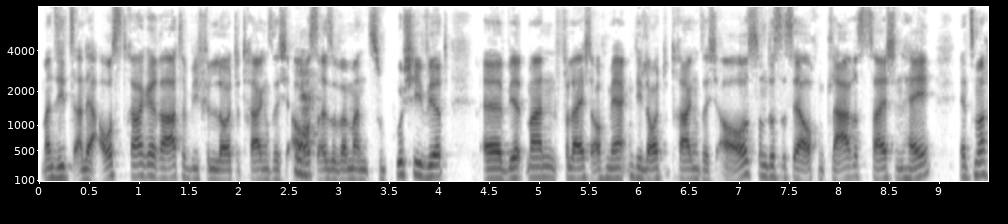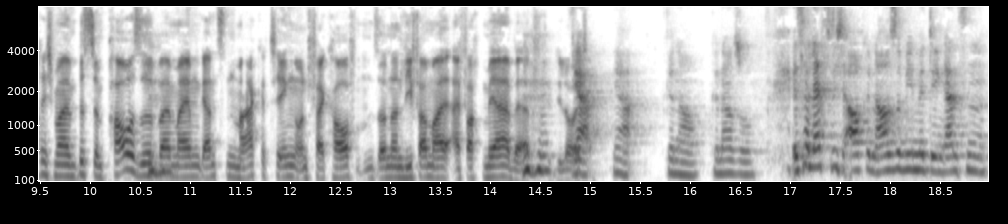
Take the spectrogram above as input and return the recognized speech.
Man sieht es an der Austragerate, wie viele Leute tragen sich aus. Also wenn man zu pushy wird, äh, wird man vielleicht auch merken, die Leute tragen sich aus. Und das ist ja auch ein klares Zeichen, hey, jetzt mache ich mal ein bisschen Pause mhm. bei meinem ganzen Marketing und Verkaufen, sondern liefer mal einfach Mehrwert mhm. für die Leute. Ja, ja genau, genau so. Ist ja letztlich auch genauso wie mit den ganzen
